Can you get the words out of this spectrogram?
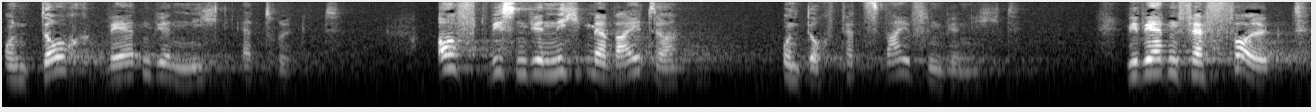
Und doch werden wir nicht erdrückt. Oft wissen wir nicht mehr weiter und doch verzweifeln wir nicht. Wir werden verfolgt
